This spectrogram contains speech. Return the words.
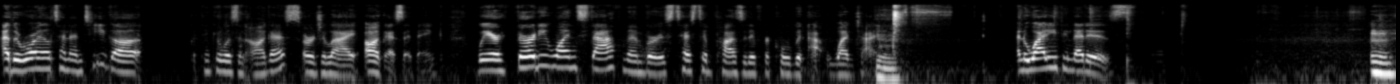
at the Royalton Antigua. I think it was in August or July, August, I think, where 31 staff members tested positive for COVID at one time. Hmm. And why do you think that is? Mm.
